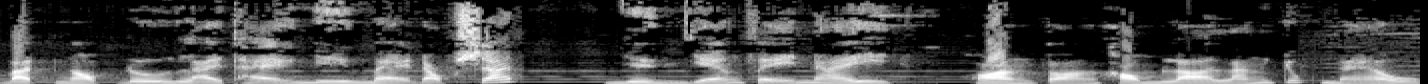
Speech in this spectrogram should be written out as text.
Bạch Ngọc Đường lại thản nhiên mà đọc sách, nhìn dáng vẻ này, hoàn toàn không lo lắng chút nào.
